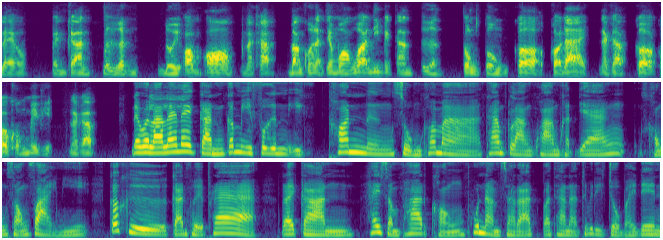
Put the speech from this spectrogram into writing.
แล้ว เป็นการเตือนโดยอ้อมๆนะครับ บางคนอาจจะมองว่านี่เป็นการเตือนตรงๆก็ก็ได้นะครับ ก็ก็คงไม่ผิดนะครับ ในเวลาไล่ๆกันก็มีฟืนอีกท่อนหนึ่งสุ่มเข้ามาท่ามกลางความขัดแย้งของสองฝ่ายนี้ ก็คือการเผยแพร่รายการให้สัมภาษณ์ของผู้นำสหรัฐประธานาธิบดีโจไบเดน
